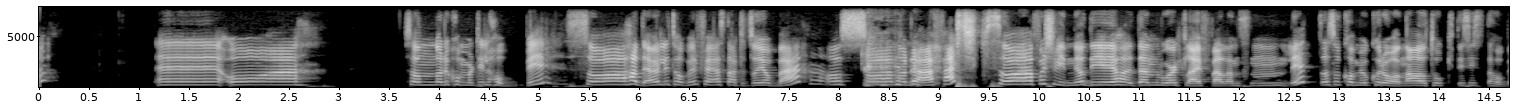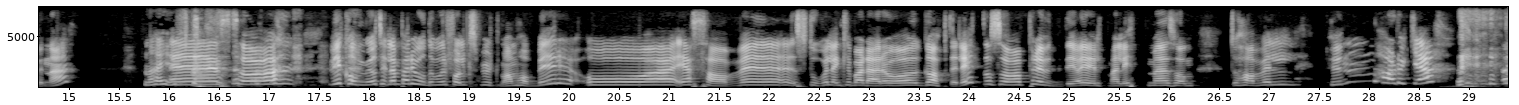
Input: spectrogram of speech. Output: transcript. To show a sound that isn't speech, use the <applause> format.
Eh, og sånn når det kommer til hobbyer, så hadde jeg jo litt hobbyer før jeg startet å jobbe. Og så <laughs> når du er fersk, så forsvinner jo de, den work-life-balansen litt. Og så kom jo korona og tok de siste hobbyene. Nei, Eh, <laughs> så vi kom jo til en periode hvor folk spurte meg om hobbyer. Og jeg sa vel, sto vel egentlig bare der og gapte litt. Og så prøvde de å hjelpe meg litt med sånn Du har vel hund, har du ikke?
